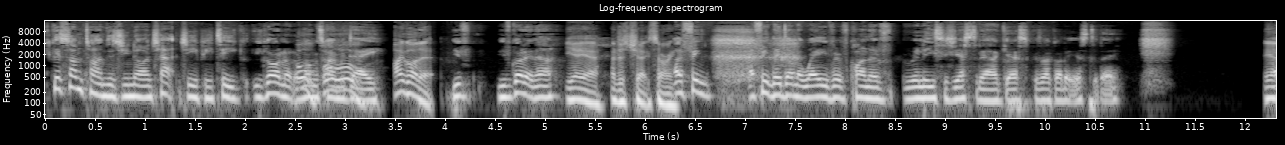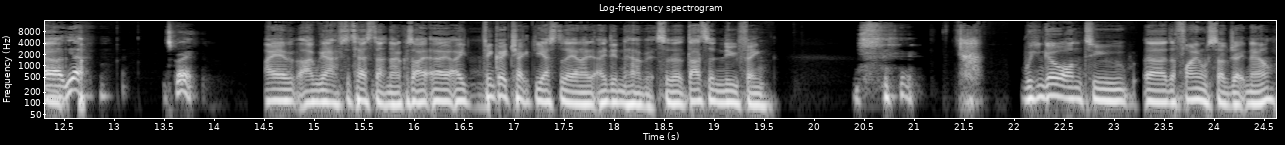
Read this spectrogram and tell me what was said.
because sometimes, as you know, on ChatGPT, you go on at the wrong time oh, of oh, day. I got it. You've you've got it now. Yeah, yeah. I just checked. Sorry. I think I think they done a wave of kind of releases yesterday. I guess because I got it yesterday. yeah. uh, yeah, it's great. I have, I'm gonna have to test that now because I, I I think I checked yesterday and I, I didn't have it, so that, that's a new thing. We can go on to uh, the final subject now.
